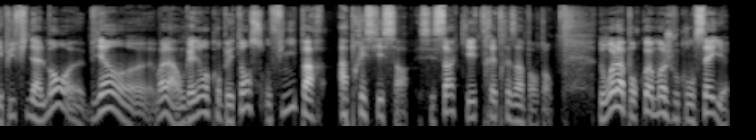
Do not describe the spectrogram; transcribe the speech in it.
Et puis finalement, euh, bien, voilà, en gagnant en compétences, on finit par apprécier ça. Et c'est ça qui est très très important. Donc voilà pourquoi moi je vous conseille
